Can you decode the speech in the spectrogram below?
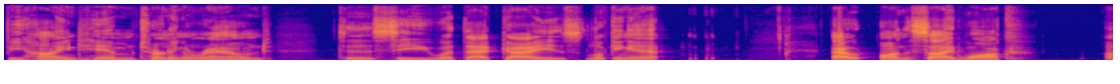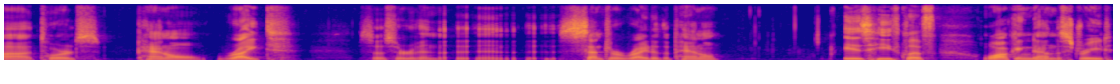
behind him turning around to see what that guy is looking at. Out on the sidewalk uh, towards panel right, so sort of in the, center right of the panel, is Heathcliff walking down the street.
